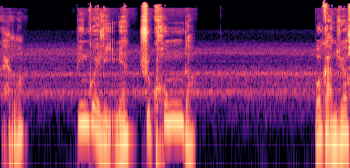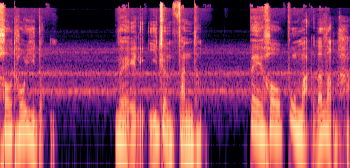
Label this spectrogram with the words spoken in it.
开了，冰柜里面是空的。我感觉喉头一堵。胃里一阵翻腾，背后布满了冷汗。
